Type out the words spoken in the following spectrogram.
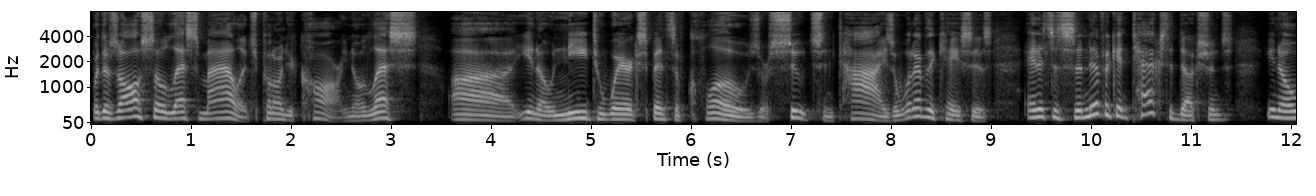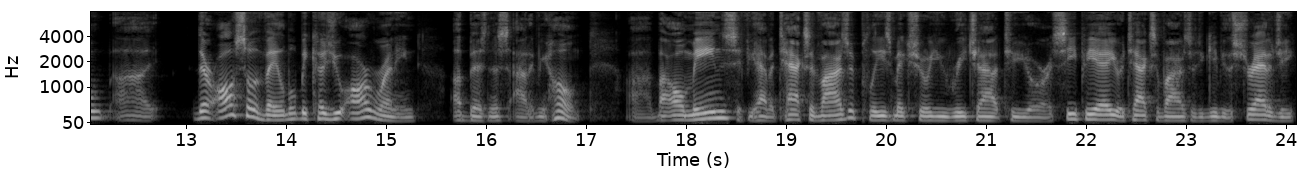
but there's also less mileage put on your car. You know, less. Uh, you know, need to wear expensive clothes or suits and ties or whatever the case is. And it's a significant tax deductions, you know, uh, they're also available because you are running a business out of your home. Uh, by all means, if you have a tax advisor, please make sure you reach out to your CPA or tax advisor to give you the strategy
